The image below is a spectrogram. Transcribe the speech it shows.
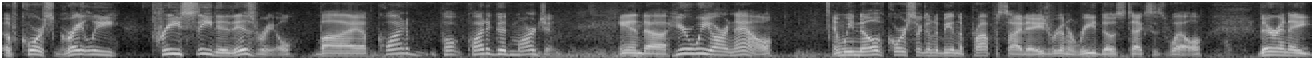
of course, greatly preceded Israel by a, quite, a, quite a good margin. And uh, here we are now, and we know, of course, they're going to be in the prophesied age. We're going to read those texts as well. They're in a,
